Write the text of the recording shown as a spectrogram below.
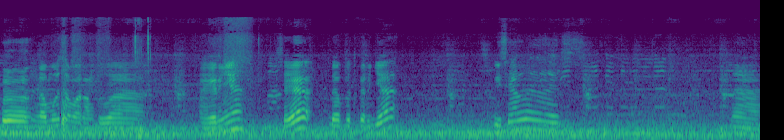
Nggak mau sama orang tua. Akhirnya saya dapat kerja di sales nah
